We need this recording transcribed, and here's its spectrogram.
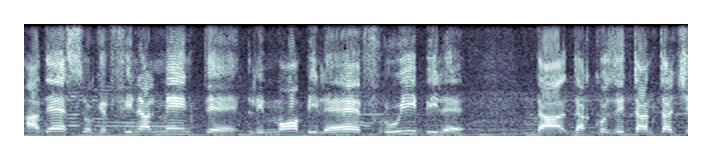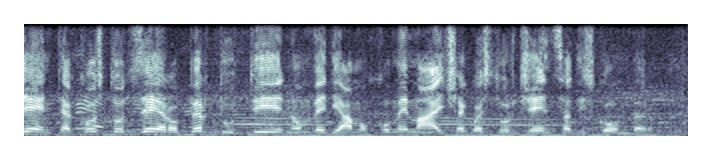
Adesso che finalmente l'immobile è fruibile da, da, così tanta gente a costo zero per tutti non vediamo come mai c'è questa urgenza di sgombero.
